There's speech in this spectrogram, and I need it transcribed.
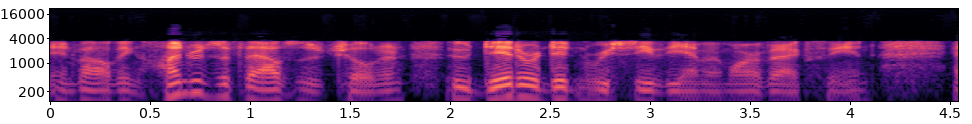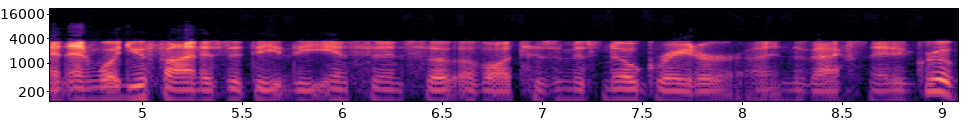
involving hundreds of thousands of children who did or didn't receive the MMR vaccine. And, and what you find is that the, the incidence of, of autism is no greater uh, in the vaccinated group.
